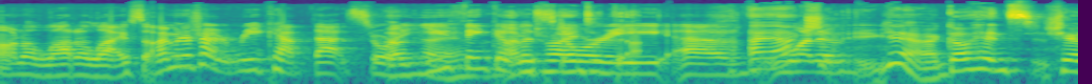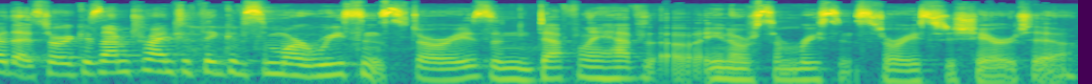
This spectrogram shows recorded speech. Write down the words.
on a lot of lives. So I'm going to try to recap that story. You think of I'm a story of I one actually, of yeah. Go ahead and share that story because I'm trying to think of some more recent stories, and definitely have uh, you know some recent stories to share too.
